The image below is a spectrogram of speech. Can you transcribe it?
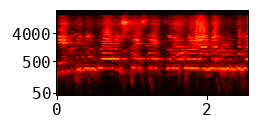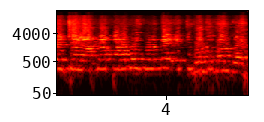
নেতৃবৃন্দ স্টেজ ত্যাগ পরে আমরা চলে। আপনারা পারাপারি করেন না, একটু ধৈর্য ধারণ করেন।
